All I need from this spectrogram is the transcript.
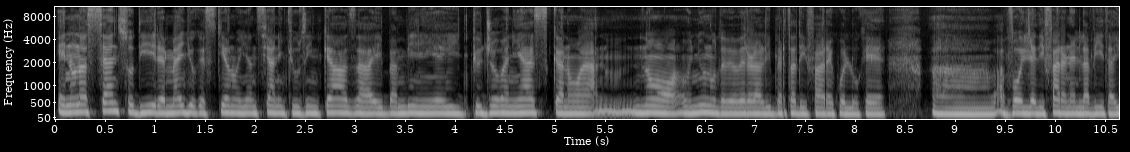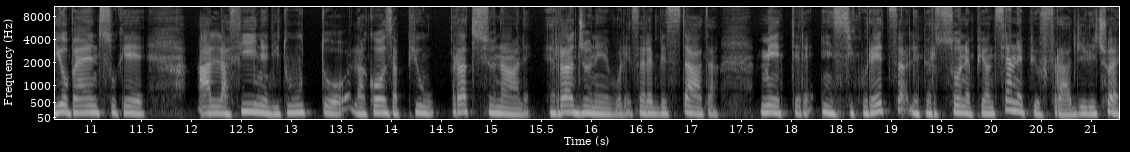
e non ha senso dire meglio che stiano gli anziani chiusi in casa e i bambini e i più giovani escano. Eh, no, ognuno deve avere la libertà di fare quello che uh, ha voglia di fare nella vita. Io penso che alla fine di tutto la cosa più razionale e ragionevole sarebbe stata mettere in sicurezza le persone più anziane e più fragili, cioè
